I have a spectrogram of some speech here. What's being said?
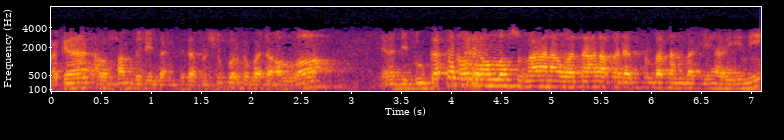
Maka alhamdulillah kita bersyukur kepada Allah ya dibukakan oleh Allah Subhanahu wa taala pada kesempatan pagi hari ini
